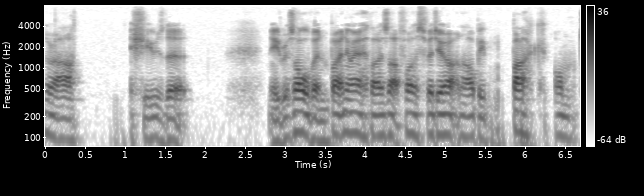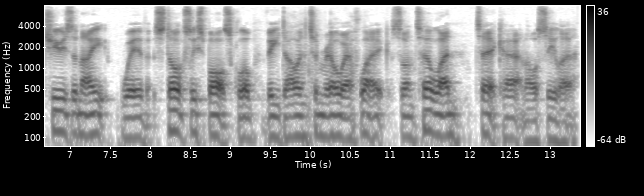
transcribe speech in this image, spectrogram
there are issues that need resolving. But anyway, that is that for this video, and I'll be back on Tuesday night with Stokesley Sports Club v Darlington Railway Athletic. So until then, take care, and I'll see you later.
